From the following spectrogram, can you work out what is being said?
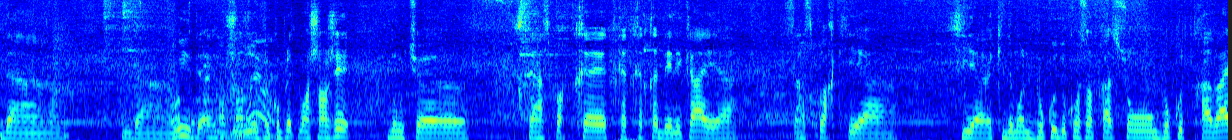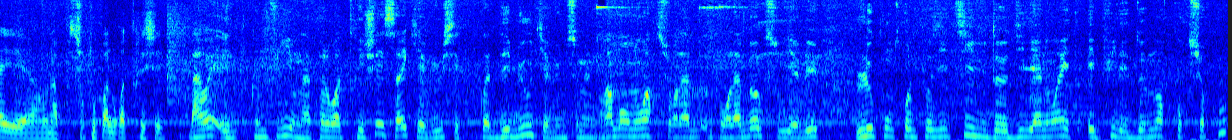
d'un. d'un- oui, d'un- complètement changer, il peut ouais. complètement changer. Donc euh, c'est un sport très très très très délicat et euh, c'est un sport qui, euh, euh, qui demande beaucoup de concentration, beaucoup de travail et euh, on n'a surtout pas le droit de tricher. Bah ouais, et comme tu dis, on n'a pas le droit de tricher. C'est vrai qu'il y avait eu, c'est quoi, début août, il y avait une semaine vraiment noire pour la boxe où il y avait eu le contrôle positif de Dillian White et puis les deux morts court sur coup.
